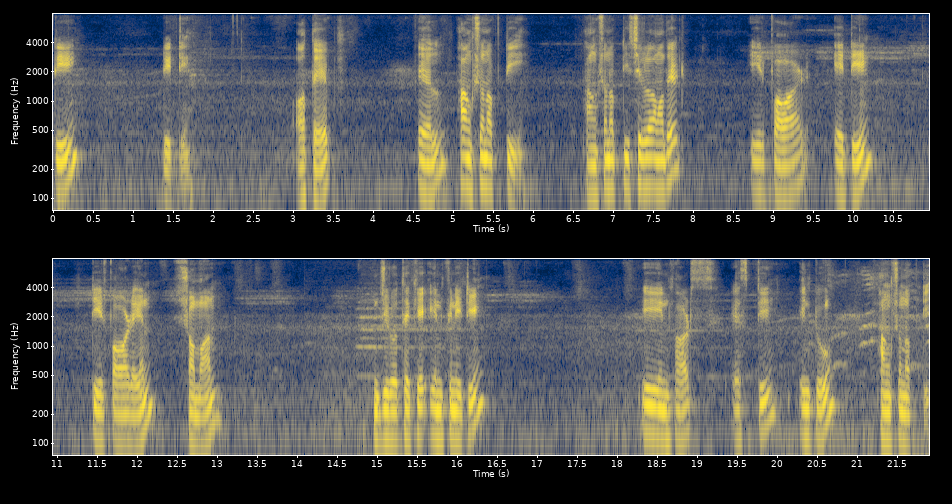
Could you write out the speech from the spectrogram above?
t d t অতএব L function of t function of t ছিল আমাদের এর পাওয়ার এটি টির পাওয়ার এন সমান জিরো থেকে infinity e inverse s t into function of t.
